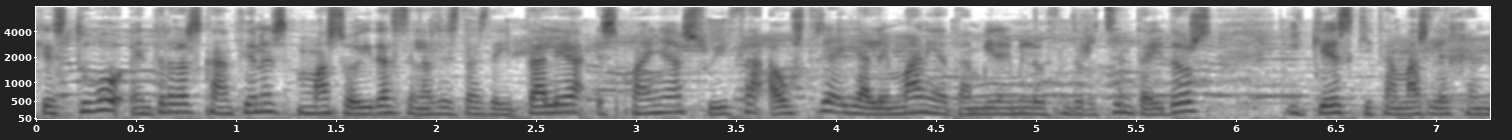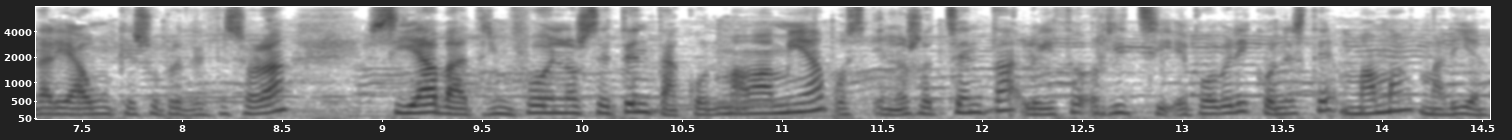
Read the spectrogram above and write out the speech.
que estuvo entre las canciones más oídas en las listas de Italia, España, Suiza, Austria y Alemania también en 1982, y que es quizá más legendaria aún que su predecesora. Si ABBA triunfó en los 70 con Mamma Mía, pues en los 80 lo hizo Richie e Poveri con este Mamma María.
